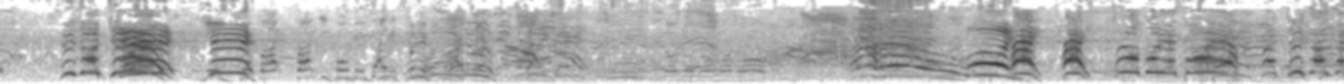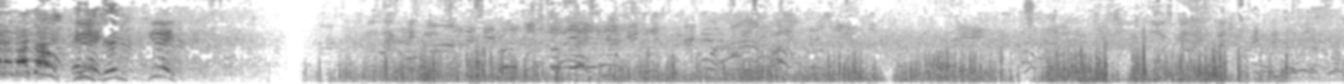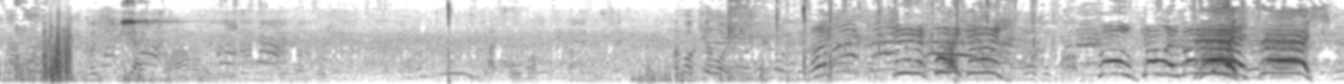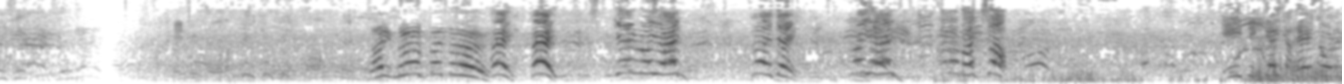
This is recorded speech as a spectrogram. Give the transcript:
Who's on team? Yes, Back, back you go, dude. Get out of the way. I know. Boy! Hey, hey! We're all body and ball here! There's two guys in the middle! Very good. Good. Unlucky, Lloyd. Right! Here, Viking! Cool, go in, mate! Fresh! Fresh! Right, movement now! Hey, hey! Get in! Ready! Right in! Get a mix up! Easy, get your head on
